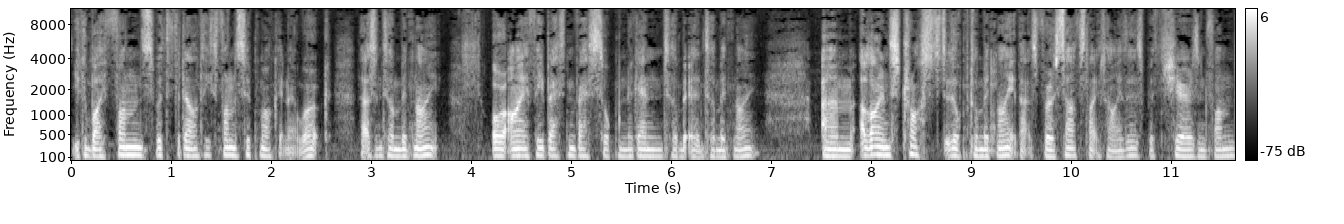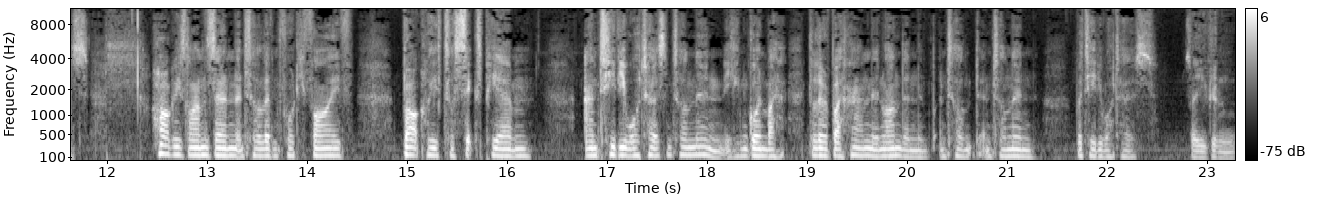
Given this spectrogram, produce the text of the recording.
you can buy funds with Fidelity's Fund Supermarket Network. That's until midnight, or IFA Bestinvest open again until until midnight. Um, Alliance Trust is open till midnight. That's for self-select ISAs with shares and funds. Hargreaves Lansdown until 11.45. Barclays till 6 p.m. And TD Waterhouse until noon. You can go in by delivered by hand in London until until noon with TD Waterhouse. So you can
